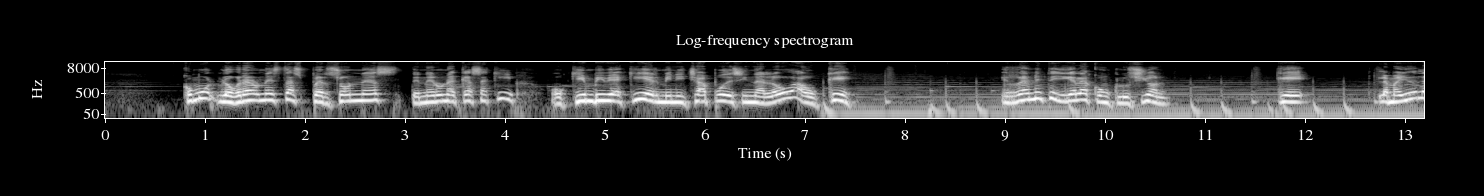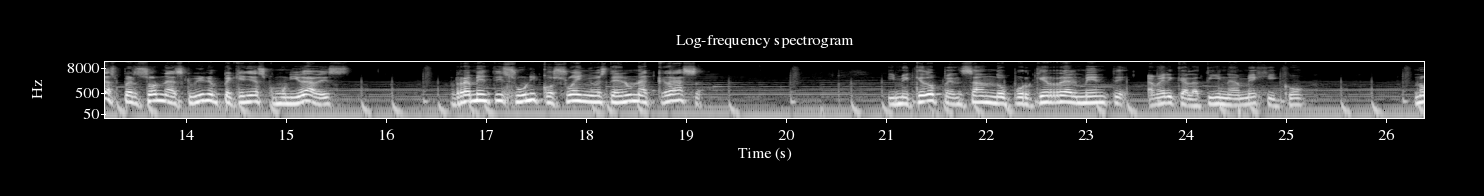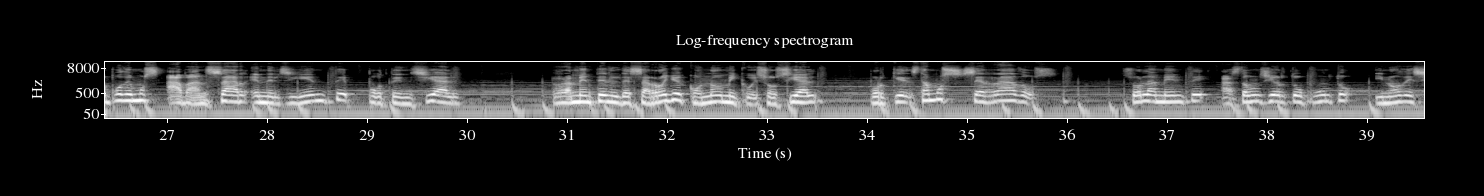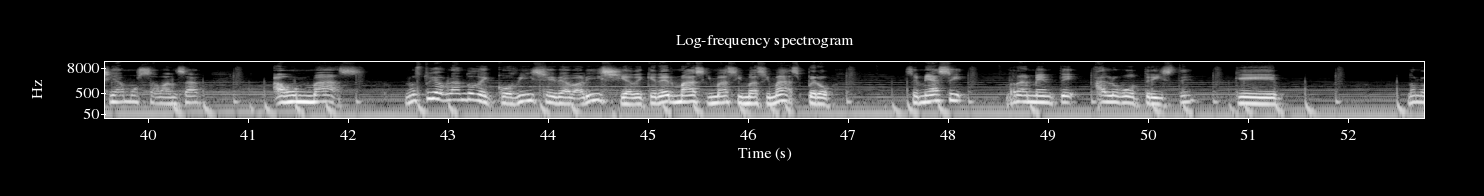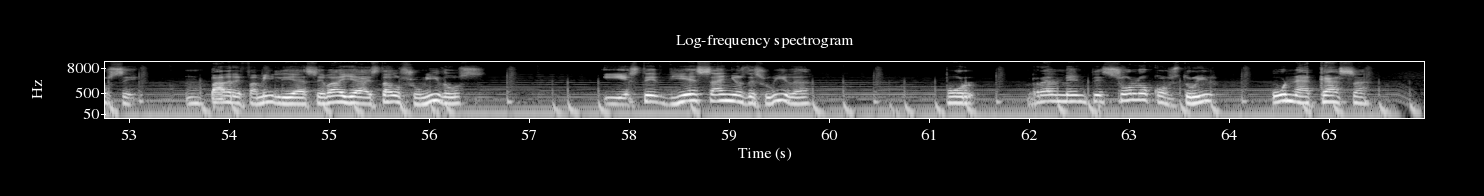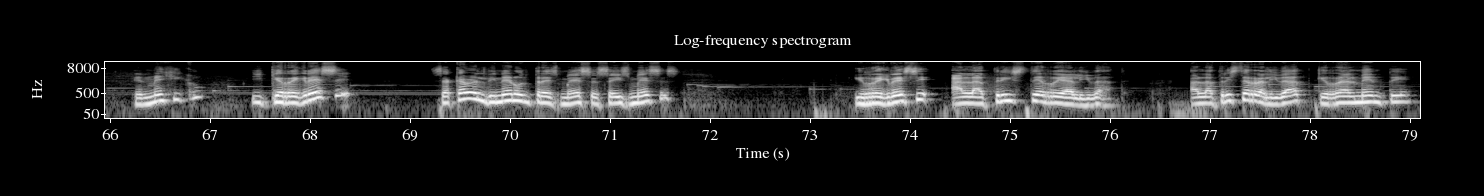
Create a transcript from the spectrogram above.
¿Cómo lograron estas personas tener una casa aquí? ¿O quién vive aquí? ¿El mini chapo de Sinaloa o qué? Y realmente llegué a la conclusión que la mayoría de las personas que viven en pequeñas comunidades Realmente su único sueño es tener una casa. Y me quedo pensando por qué realmente América Latina, México, no podemos avanzar en el siguiente potencial, realmente en el desarrollo económico y social, porque estamos cerrados solamente hasta un cierto punto y no deseamos avanzar aún más. No estoy hablando de codicia y de avaricia, de querer más y más y más y más, pero se me hace realmente algo triste que, no lo sé, un padre de familia se vaya a Estados Unidos y esté 10 años de su vida por realmente solo construir una casa en México y que regrese, se acabe el dinero en 3 meses, 6 meses y regrese a la triste realidad. A la triste realidad que realmente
